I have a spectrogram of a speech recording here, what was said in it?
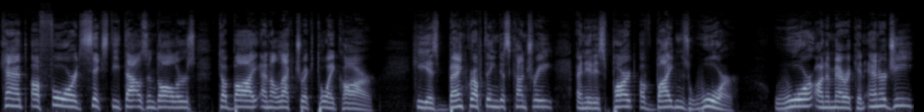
can't afford $60,000 to buy an electric toy car. He is bankrupting this country, and it is part of Biden's war war on American energy,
